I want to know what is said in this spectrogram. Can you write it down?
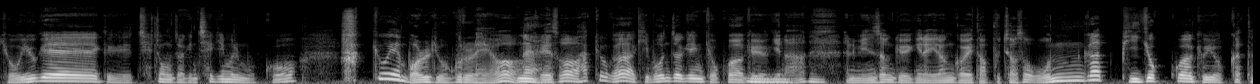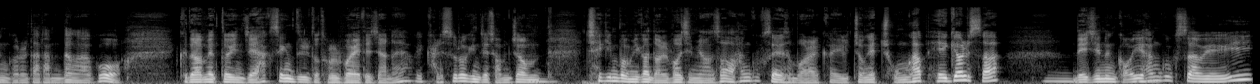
교육의 그 최종적인 책임을 묻고 학교에 뭘 요구를 해요. 네. 그래서 학교가 기본적인 교과 교육이나 음, 음. 아니면 민성 교육이나 이런 거에 덧붙여서 온갖 비교과 교육 같은 거를 다 담당하고 그 다음에 또 이제 학생들도 돌봐야 되잖아요. 갈수록 이제 점점 음. 책임 범위가 넓어지면서 한국 사회에서 뭐랄까 일종의 종합 해결사 음. 내지는 거의 한국 사회의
